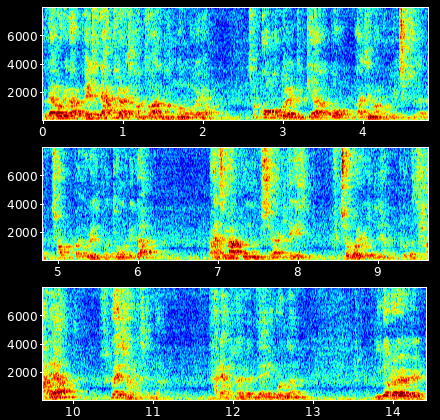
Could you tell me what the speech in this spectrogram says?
그 다음 우리가 배진의 함수량을 감소하는 방법은 뭐예요? 첫 공급을 늦게 하고 마지막 공급 일찍 주는 첫 번- 우리 보통 우리가 마지막 공급 시간을 되게 붙여버리거든요. 그리고 다량 소외전을 찬다. 다량 소외인데 이거는 이거를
